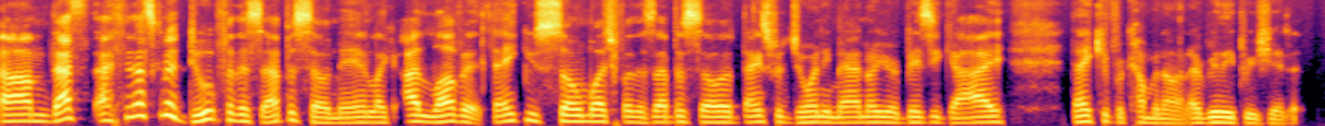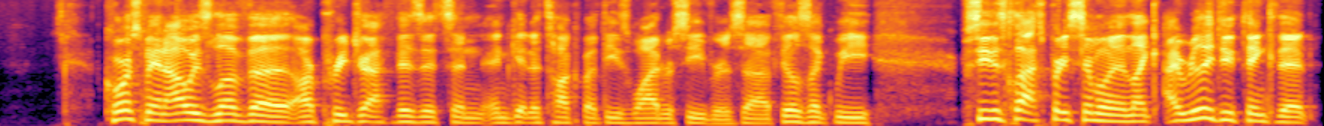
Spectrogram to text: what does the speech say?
Um, that's I think that's gonna do it for this episode, man. Like I love it. Thank you so much for this episode. Thanks for joining, man. I know you're a busy guy. Thank you for coming on. I really appreciate it. Of course, man. I always love uh, our pre-draft visits and and getting to talk about these wide receivers. Uh, feels like we see this class pretty similar. And like, I really do think that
